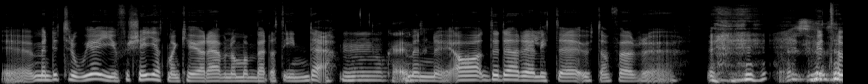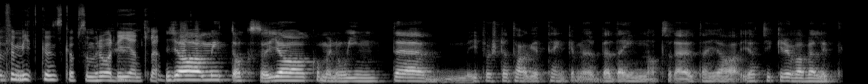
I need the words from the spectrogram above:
Eh, men det tror jag i och för sig att man kan göra även om man bäddat in det. Mm, okay. Men eh, ja, det där är lite utanför eh, Utanför mitt kunskapsområde egentligen. Ja, mitt också. Jag kommer nog inte i första taget tänka mig att bädda in något sådär utan jag, jag tycker det var väldigt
